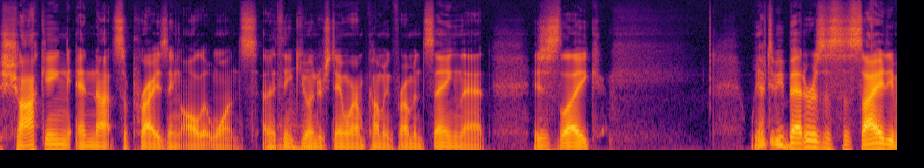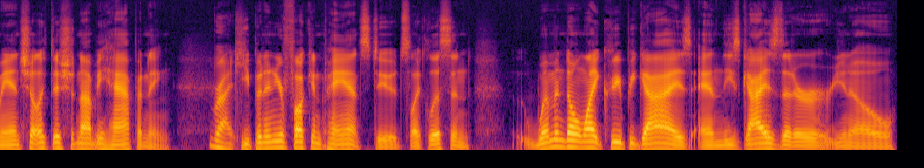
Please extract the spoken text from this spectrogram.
shocking and not surprising all at once. And I think you understand where I'm coming from in saying that. It's just like, we have to be better as a society, man. Shit like this should not be happening. Right. Keep it in your fucking pants, dudes. Like, listen, women don't like creepy guys, and these guys that are, you know,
